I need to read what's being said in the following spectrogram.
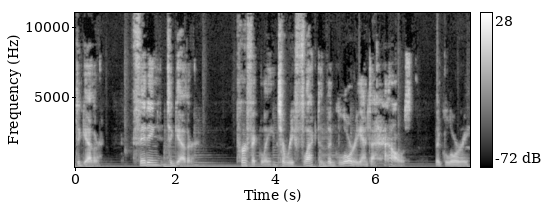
together, fitting together perfectly to reflect the glory and to house the glory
